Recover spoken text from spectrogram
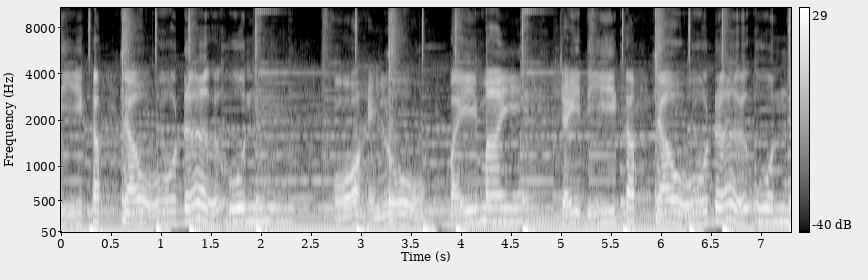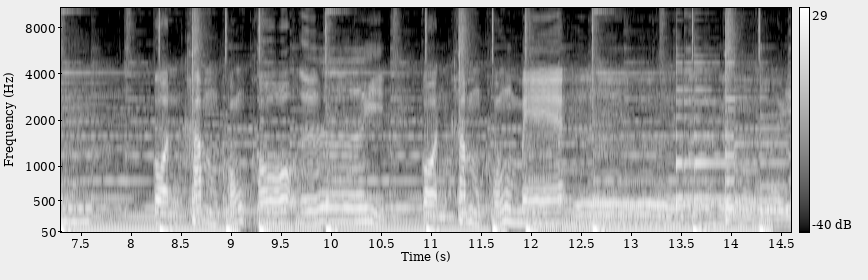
ดีกับเจ้าเด้ออุ่น ขอให้โลกใบไม้ใจดีกับเจ้าเด้ออุ่น ก่อนคำของพ่อเอ้ย ก่อนคำของแม่เอ้ย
